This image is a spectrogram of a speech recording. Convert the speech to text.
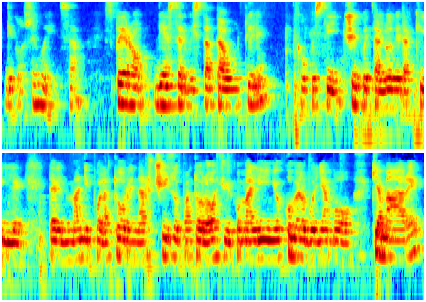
Di conseguenza, spero di esservi stata utile con questi cinque talloni d'Achille del manipolatore narciso patologico, maligno, come lo vogliamo chiamare,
